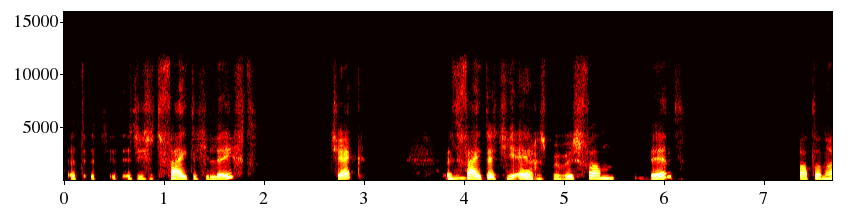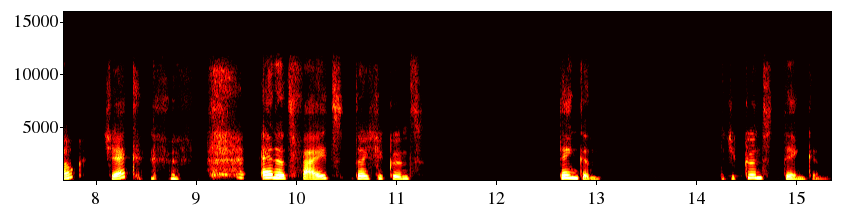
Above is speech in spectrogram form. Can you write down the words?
het, het, het- het is het feit dat je leeft, check. Het Mhm. feit dat je je ergens bewust van bent, wat dan ook, check. en het feit dat je kunt denken. Dat je kunt denken.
